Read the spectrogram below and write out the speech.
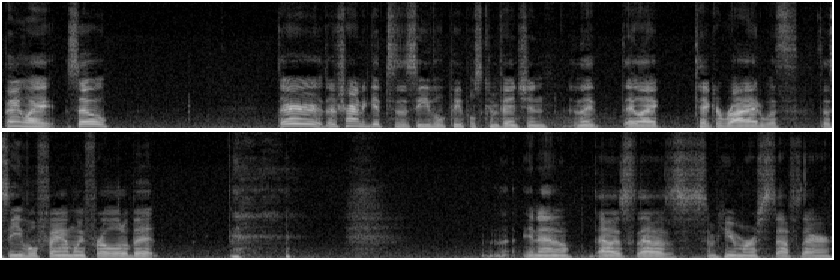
But anyway, so they're they're trying to get to this evil people's convention and they they like take a ride with this evil family for a little bit. you know, that was that was some humorous stuff there.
